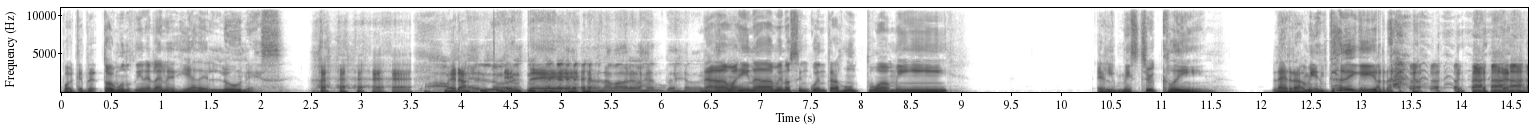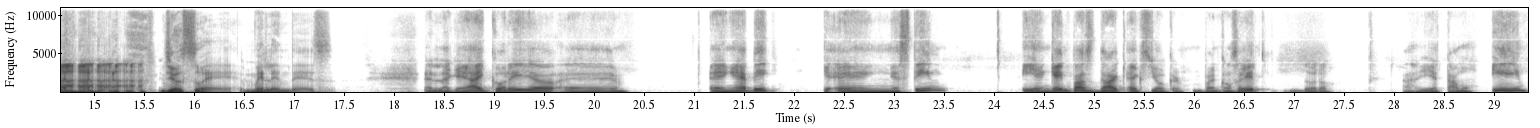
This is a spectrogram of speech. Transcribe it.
Porque te- todo el mundo tiene la energía del lunes. Mira, El lunes. este, Es la madre de la gente. nada más y nada menos se encuentra junto a mí el Mr. Clean, la herramienta de guerra, Josué Meléndez. En la que hay, Corillo. eh, en Epic, en Steam y en Game Pass, Dark X Joker. Me pueden conseguir. Duro. Ahí estamos. Y,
